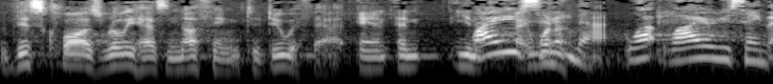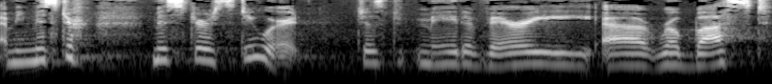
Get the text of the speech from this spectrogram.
this clause really has nothing to do with that. And, and you know, why are you I saying wanna, that? Why, why, are you saying that? I mean, Mr. Mr. Stewart just made a very uh, robust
